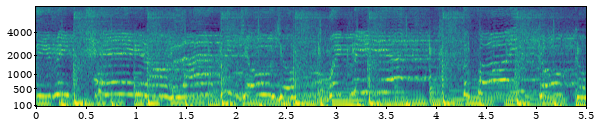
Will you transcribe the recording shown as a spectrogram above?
you do wake me up before you go go,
